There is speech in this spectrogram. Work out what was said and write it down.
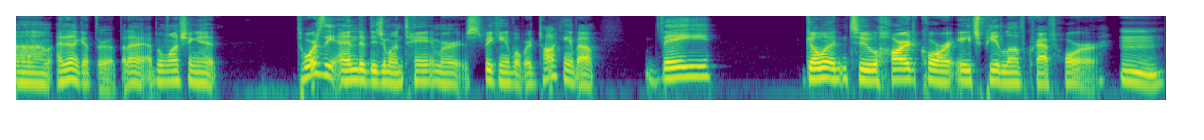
Um, I didn't get through it, but I, I've been watching it towards the end of Digimon Tamers. Speaking of what we're talking about, they go into hardcore HP Lovecraft horror. Mm.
